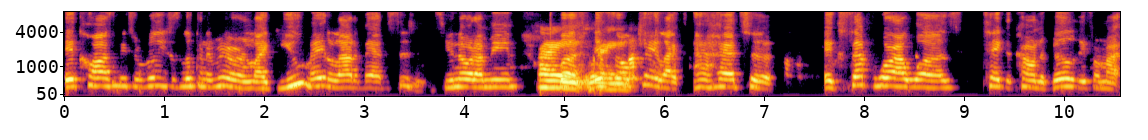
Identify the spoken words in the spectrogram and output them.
It caused me to really just look in the mirror and like you made a lot of bad decisions. You know what I mean? Right. But right. it's okay. Like I had to accept where I was, take accountability for my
